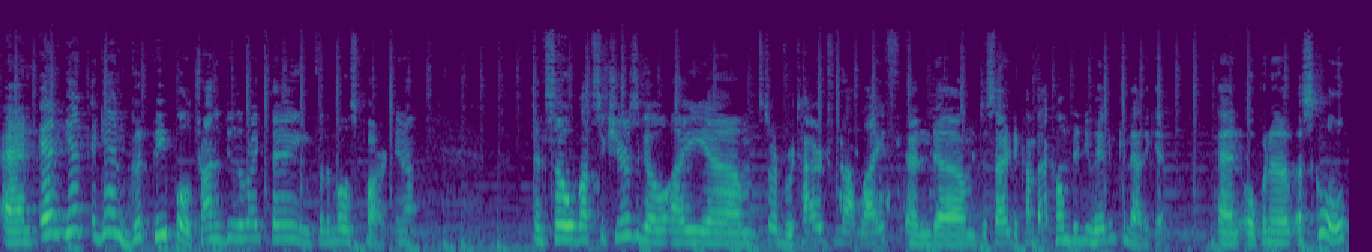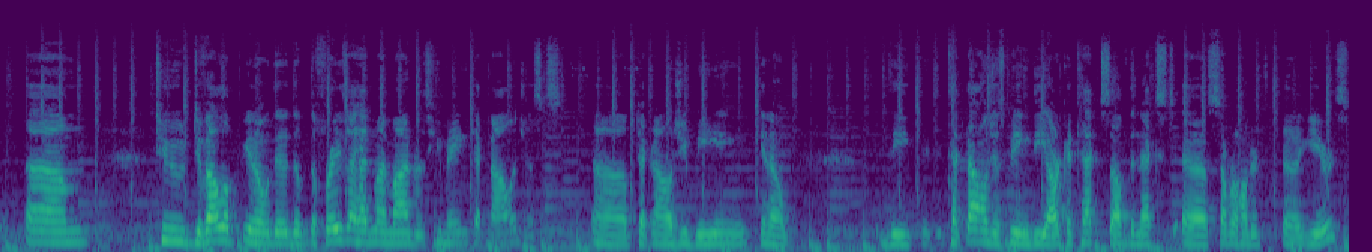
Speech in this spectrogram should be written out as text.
And, and yet, again, good people trying to do the right thing for the most part, you know? And so, about six years ago, I um, sort of retired from that life and um, decided to come back home to New Haven, Connecticut, and open a, a school um, to develop. You know, the, the, the phrase I had in my mind was humane technologists. Uh, technology being, you know, the technologists being the architects of the next uh, several hundred uh, years.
